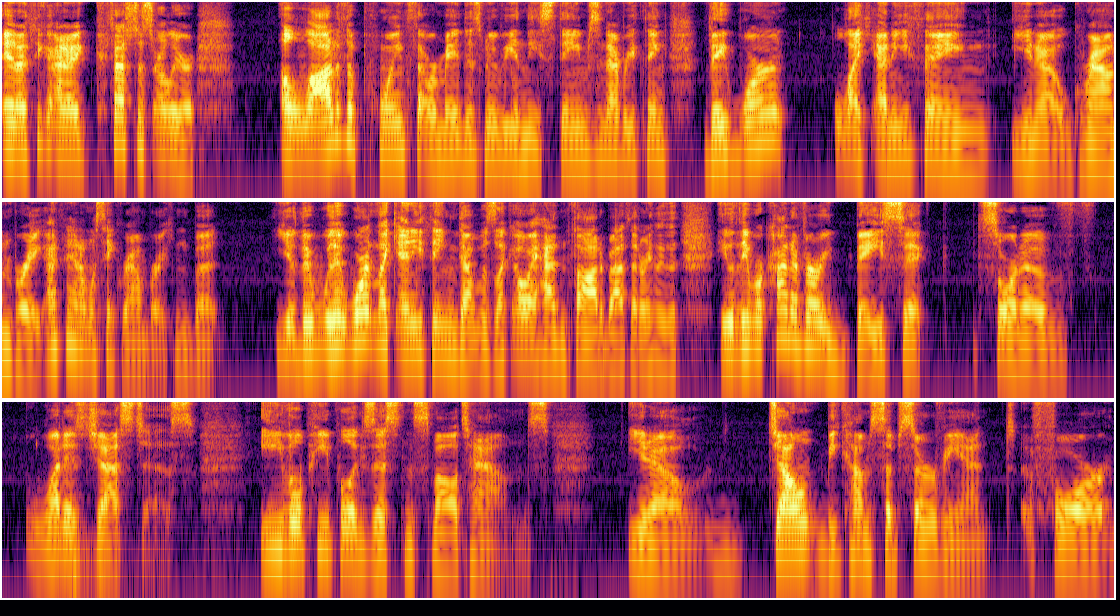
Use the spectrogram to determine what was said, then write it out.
and I think I touched this earlier a lot of the points that were made in this movie and these themes and everything they weren't like anything you know groundbreaking I, don't want to say groundbreaking but yeah they, they weren't like anything that was like oh I hadn't thought about that or anything like that. they were kind of very basic sort of what is justice evil people exist in small towns you know don't become subservient for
